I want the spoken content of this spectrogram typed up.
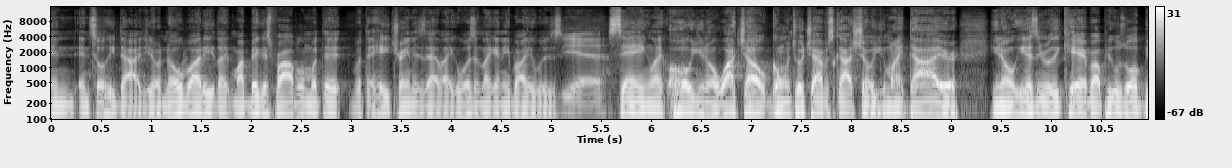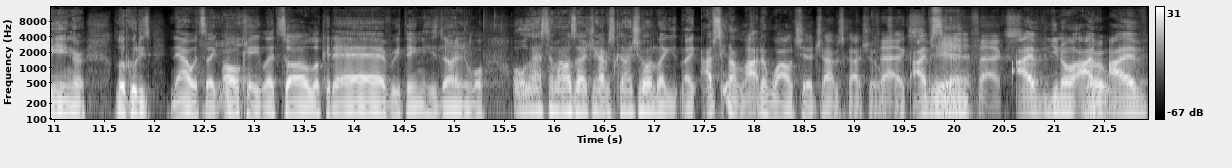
and until he died you know nobody like my biggest problem with it with the hate train is that like it wasn't like anybody was Yeah. saying like oh you know watch out going to a travis scott show you might die or you know he doesn't really care about people's well-being or look what he's now it's like okay let's all look at everything he's done and well oh last time i was at a travis scott show and like like i've seen a lot of wild shit at travis scott shows Facts. like i've Yeah. seen Facts. i've you know i've Bro. i've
